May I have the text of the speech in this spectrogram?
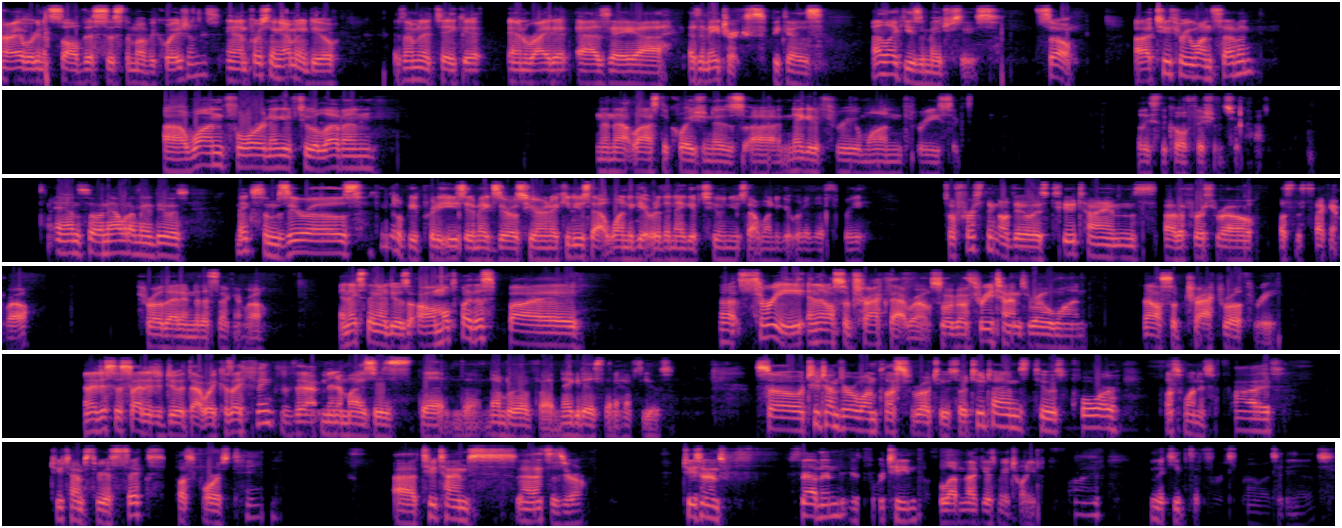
All right, we're going to solve this system of equations. And first thing I'm going to do is I'm going to take it and write it as a, uh, as a matrix because I like using matrices. So uh, 2317, uh, 1, 4, negative 2, 11, and then that last equation is uh, negative 3, 1, 3, 16. At least the coefficients for that. And so now what I'm going to do is make some zeros. I think it'll be pretty easy to make zeros here, and I could use that one to get rid of the negative two and use that one to get rid of the three. So first thing I'll do is two times uh, the first row plus the second row. Throw that into the second row. And next thing I do is I'll multiply this by uh, three, and then I'll subtract that row. So I'll go three times row one, and then I'll subtract row three. And I just decided to do it that way because I think that, minimizes the, the number of uh, negatives that I have to use. So 2 times row 1 plus row 2. So 2 times 2 is 4, plus 1 is 5. 2 times 3 is 6, plus 4 is 10. Uh, 2 times, uh, that's a 0. 2 times 7 is 14, plus 11, that gives me a 25. I'm going to keep the first row as it is.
